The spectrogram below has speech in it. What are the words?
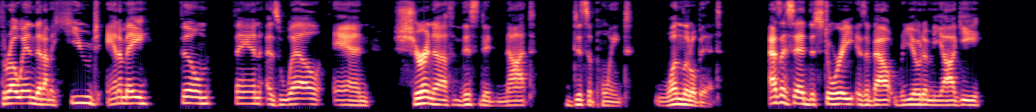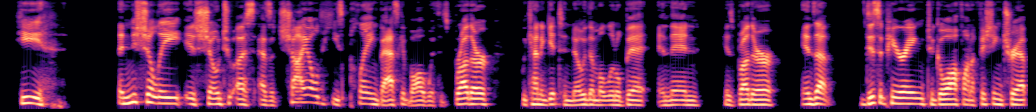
Throw in that I'm a huge anime film fan as well, and Sure enough, this did not disappoint one little bit. As I said, the story is about Ryota Miyagi. He initially is shown to us as a child. He's playing basketball with his brother. We kind of get to know them a little bit, and then his brother ends up disappearing to go off on a fishing trip.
